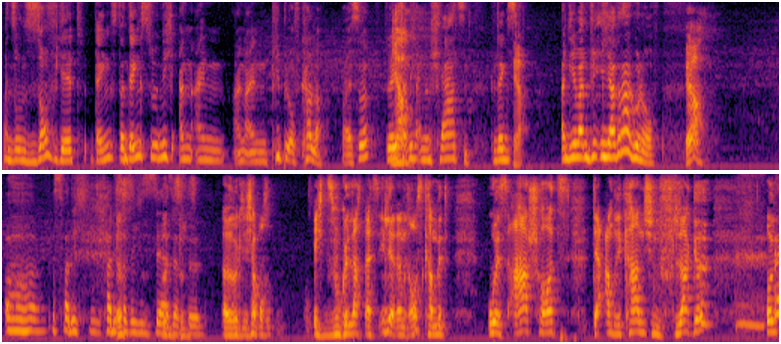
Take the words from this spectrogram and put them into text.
an so einen Sowjet denkst, dann denkst du nicht an einen, an einen People of Color, weißt du? Du denkst Ja. halt nicht an einen Schwarzen. Du denkst Ja. an jemanden wie Ilya Dragunov. Ja, Oh, das fand ich, fand ich Das- tatsächlich sehr, das- sehr das- schön. Also wirklich, ich habe auch echt so gelacht, als Ilya dann rauskam mit USA-Shorts, der amerikanischen Flagge. Und Hey,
